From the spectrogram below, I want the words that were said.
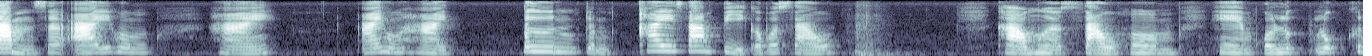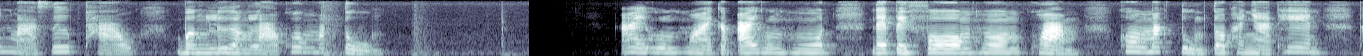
ต่ำสะอายหงหาย อายหงหายตื่นจน ไข้สามปีก็บ่เศร้าข่าวเมื่อเศร้าหอมแฮมก็ลุกลุกขึ้นมาซืบเท้าเบิงเรืองหลาวของมักตูมไอหงหวายกับไอหงโหด ได้ไปฟองห้องความของมักตูมต่อพญาแท่นพ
